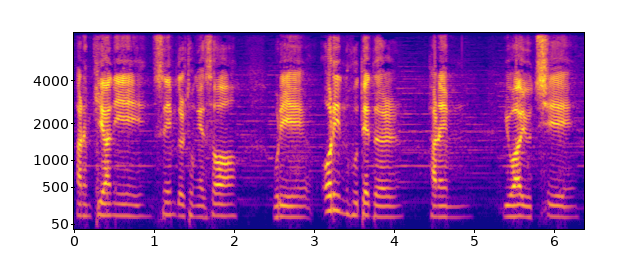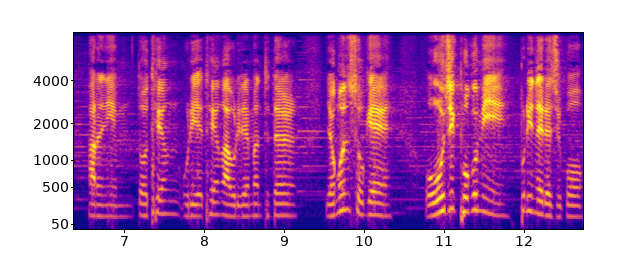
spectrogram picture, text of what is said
하나님 기한이 스님들 통해서 우리 어린 후대들 하나님 유아 유치 하나님 또 태영 우리 태영아 우리 레먼트들 영혼 속에 오직 복음이 뿌리 내려지고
